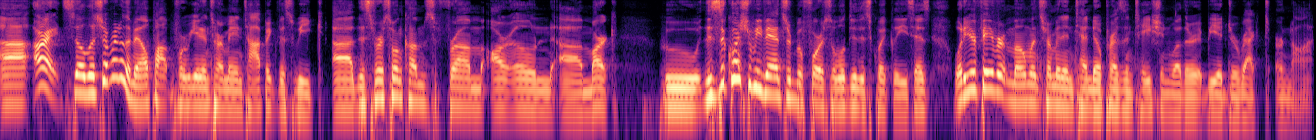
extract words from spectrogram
Uh, all right, so let's jump into the MailPot before we get into our main topic this week. Uh, this first one comes from our own uh, Mark, who this is a question we've answered before, so we'll do this quickly. He says, "What are your favorite moments from a Nintendo presentation, whether it be a direct or not?"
